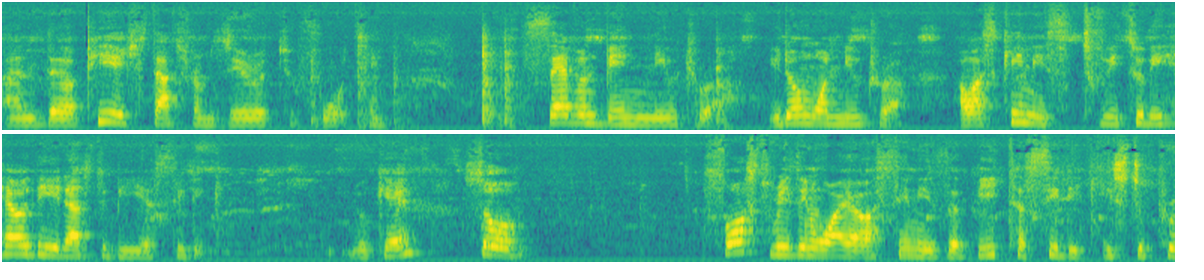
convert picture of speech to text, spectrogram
And the pH starts from 0 to 14 7 being neutral. You don't want neutral. Our skin is to be, to be healthy it has to be acidic okay? So first reason why our skin is a bit acidic is to pr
